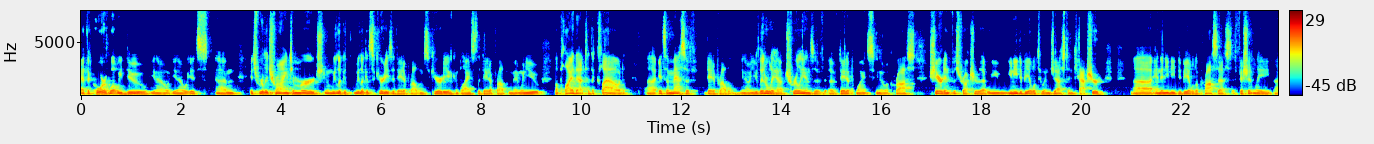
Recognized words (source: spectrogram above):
at the core of what we do, you know, you know, it's um, it's really trying to merge. When we look at we look at security as a data problem, security and compliance is a data problem, and when you apply that to the cloud, uh, it's a massive data problem. You know, you literally have trillions of, of data points, you know, across shared infrastructure that we, you need to be able to ingest and capture. Uh, and then you need to be able to process efficiently uh,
